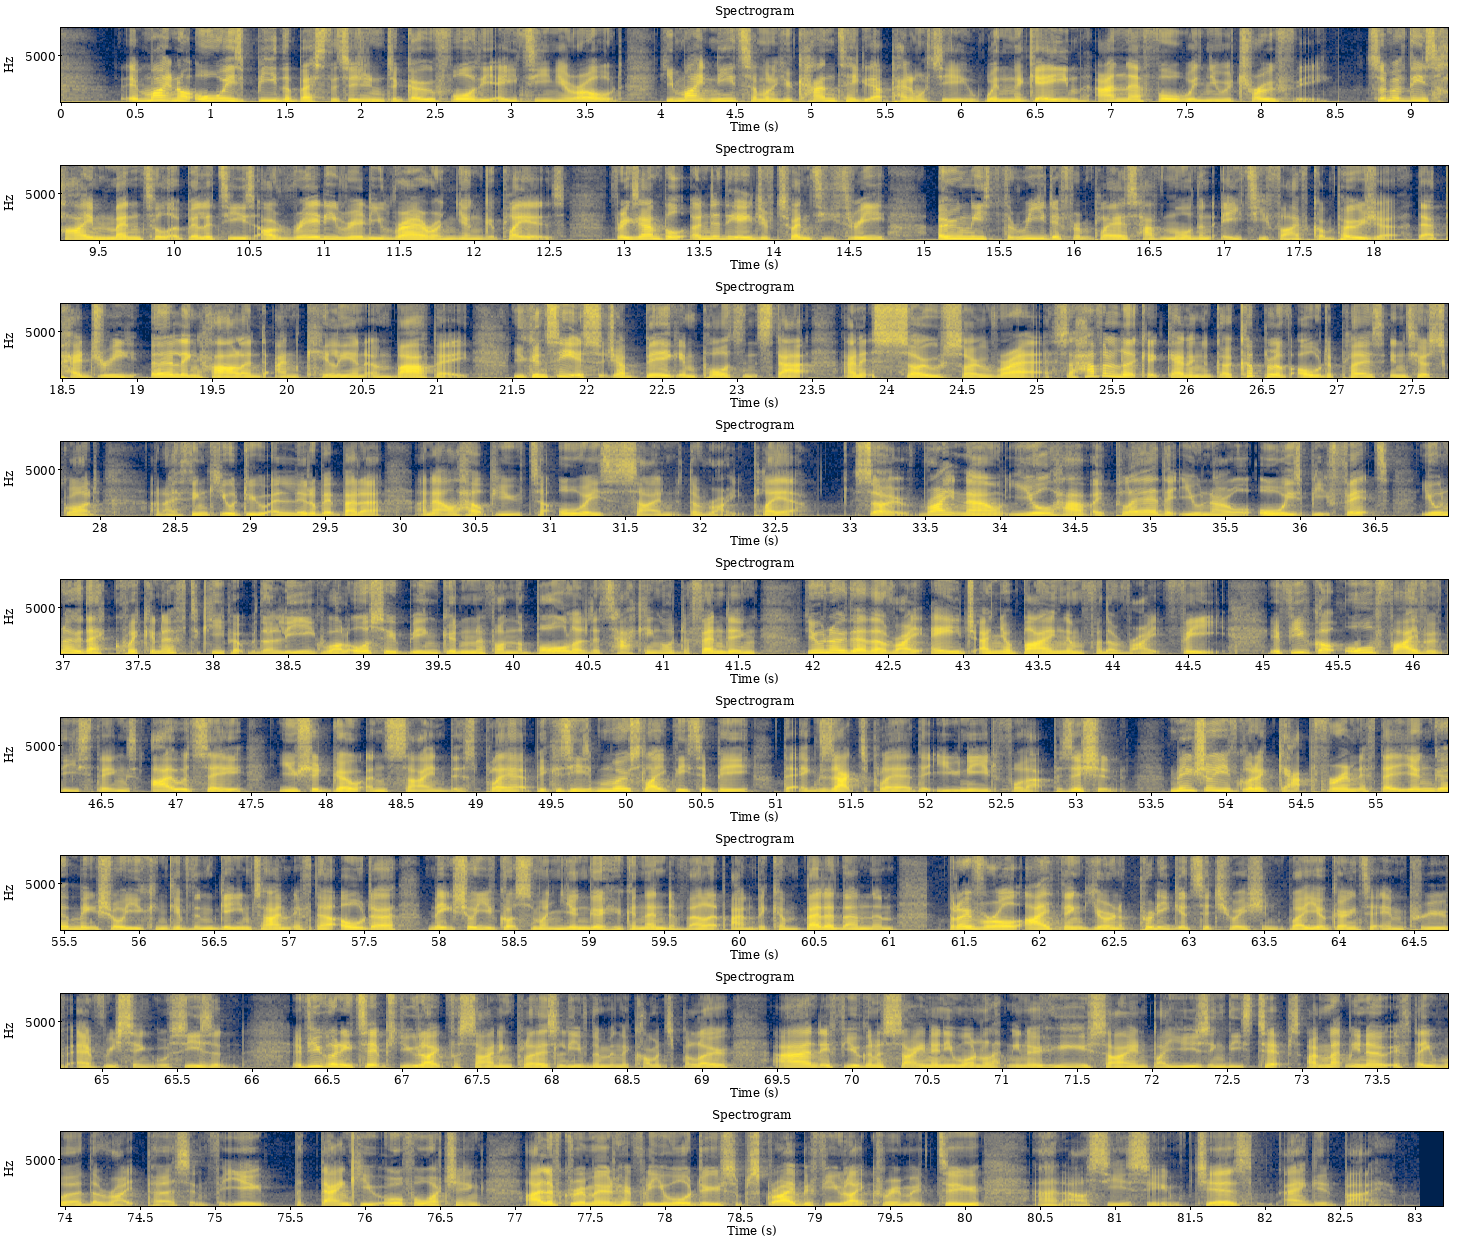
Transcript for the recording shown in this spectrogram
it might not always be the best decision to go for the 18 year old. You might need someone who can take that penalty, win the game, and therefore win you a trophy. Some of these high mental abilities are really, really rare on younger players. For example, under the age of 23, only three different players have more than 85 composure. They're Pedri, Erling Haaland, and Kylian Mbappe. You can see it's such a big, important stat, and it's so, so rare. So have a look at getting a couple of older players into your squad, and I think you'll do a little bit better, and that'll help you to always sign the right player. So, right now, you'll have a player that you know will always be fit, you'll know they're quick enough to keep up with the league while also being good enough on the ball at attacking or defending, you'll know they're the right age and you're buying them for the right fee. If you've got all five of these things, I would say you should go and sign this player because he's most likely to be the exact player that you need for that position. Make sure you've got a gap for him if they're younger, make sure you can give them game time if they're older, make sure you've got someone younger who can then develop and become better than them. But overall, I think you're in a pretty good situation where you're going to improve every single season. If you've got any tips you like for signing players, leave them in the comments below. And if you're going to sign anyone, let me know who you signed by using these tips and let me know if they were the right person for you. But thank you all for watching. I love career mode. Hopefully you all do. Subscribe if you like career mode too. And I'll see you soon. Cheers and goodbye.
